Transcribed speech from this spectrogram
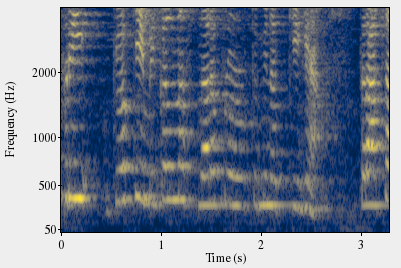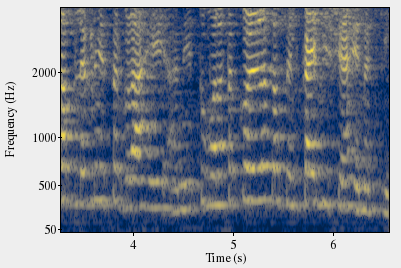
फ्री किंवा केमिकल नसणारा प्रोडक्ट तुम्ही नक्की घ्या. तर असं आपल्याकडे हे सगळं आहे आणि तुम्हाला तर कळलंच असेल काय विषय आहे नक्की.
